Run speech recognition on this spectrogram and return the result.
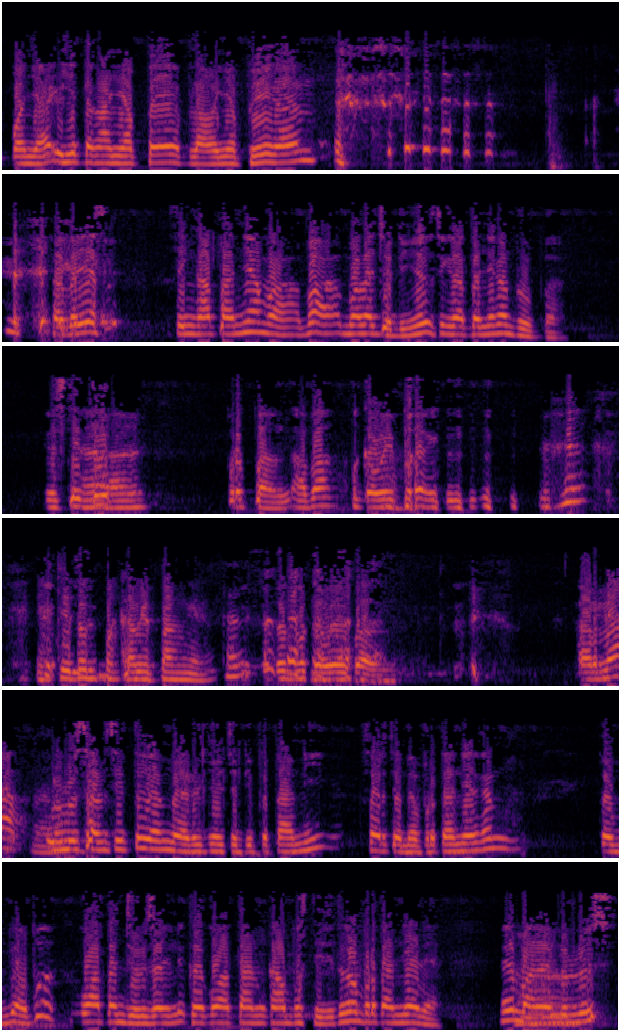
depannya I, tengahnya P, belakangnya B kan. Katanya singkatannya mah apa malah jadinya singkatannya kan berubah. Institut Eh, Perbank apa pegawai bank. Institut pegawai bank ya. Institut pegawai bank. Karena lulusan situ yang harusnya jadi petani, sarjana pertanian kan apa kekuatan jurusan ini kekuatan kampus di situ kan pertanian ya. Eh malah Hmm. lulus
